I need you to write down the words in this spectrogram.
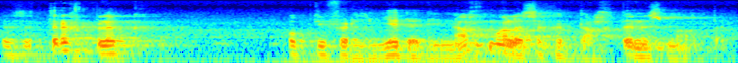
Dit is 'n terugblik op die verlede. Die nagmaal is 'n gedagtenismaaltyd.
